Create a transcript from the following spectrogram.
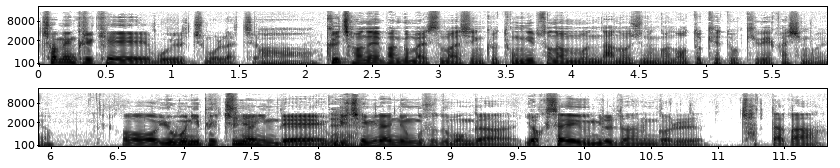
처음엔 그렇게 모일 줄 몰랐죠. 어, 그 전에 방금 말씀하신 그 독립선언문 나눠주는 건 어떻게 또 기획하신 거예요? 어, 요번이 100주년인데 네. 우리 재미난 연구소도 뭔가 역사의 의미를 더하는 거를 찾다가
